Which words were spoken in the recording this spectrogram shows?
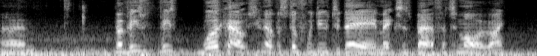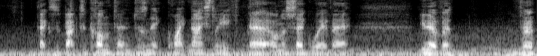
Um, but these these workouts, you know, the stuff we do today makes us better for tomorrow, right? Takes us back to content, doesn't it? Quite nicely uh, on a segue there. You know, the the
